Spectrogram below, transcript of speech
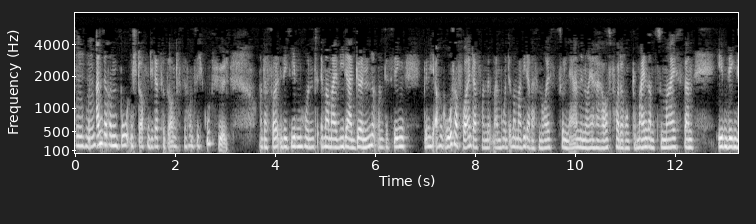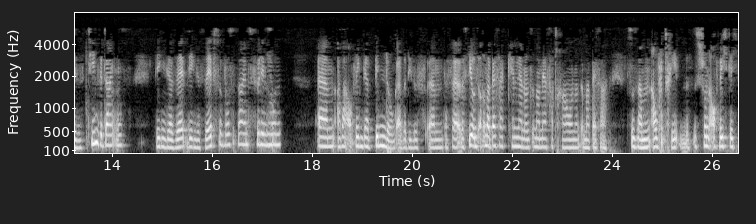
mhm. und anderen Botenstoffen, die dafür sorgen, dass der Hund sich gut fühlt. Und das sollten wir jedem Hund immer mal wieder gönnen. Und deswegen bin ich auch ein großer Freund davon, mit meinem Hund immer mal wieder was Neues zu lernen, eine neue Herausforderung gemeinsam zu meistern. Eben wegen dieses Teamgedankens, wegen, der, wegen des Selbstbewusstseins für den ja. Hund. Ähm, aber auch wegen der Bindung, also dieses, ähm, dass, wir, dass wir uns auch immer besser kennenlernen, uns immer mehr vertrauen und immer besser zusammen auftreten. Das ist schon auch wichtig.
